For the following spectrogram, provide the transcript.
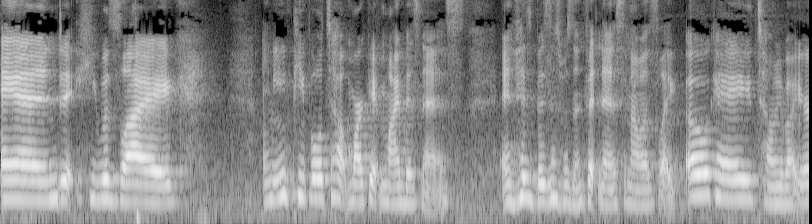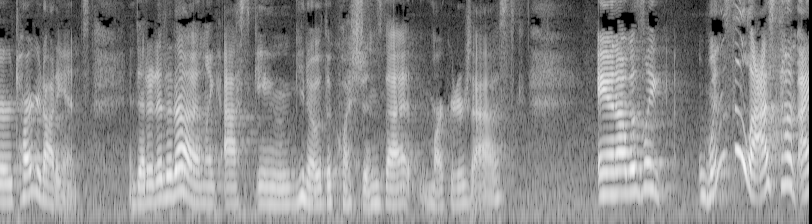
And he was like, I need people to help market my business and his business was in fitness and i was like oh, okay tell me about your target audience. And da da da da da and like asking you know the questions that marketers ask. And i was like when's the last time i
